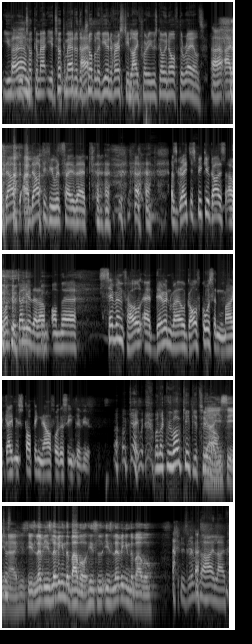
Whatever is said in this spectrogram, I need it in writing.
You, um, you took him out. You took him out of the I, trouble of university life, where he was going off the rails. Uh, I doubt. I doubt if he would say that. it's great to speak to you guys. I want to tell you that I'm on the seventh hole at Devonvale Golf Course, and my game is stopping now for this interview. Okay, well, look, we won't keep you too yeah, long. Yeah, you see, Just... you know, he's he's, li- he's living in the bubble. He's he's living in the bubble. He's living the high life.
